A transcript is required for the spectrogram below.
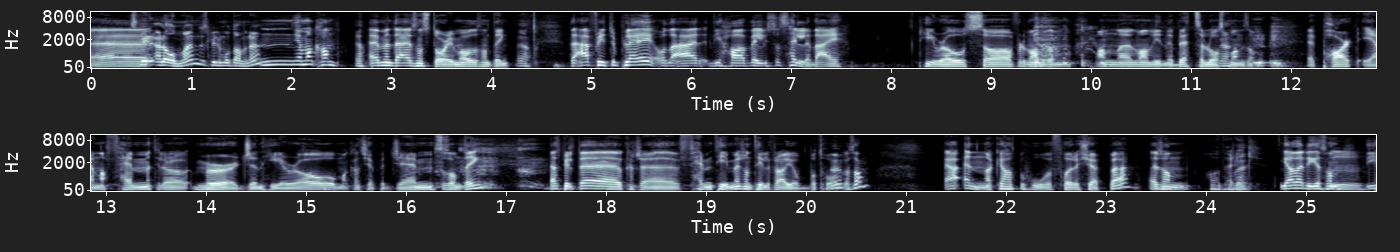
Eh, Spill, er det online? Du spiller mot andre? Mm, Ja, man kan. Eh, Men det er sånn story mode og sånne ting. Ja. Det er free to play, og det er, de har veldig lyst til å selge deg heroes. Og fordi man, man, når man vinner brett, så låser man liksom eh, part én av fem til å merge en hero, og man kan kjøpe gems og sånne ting. Jeg har spilt det kanskje fem timer sånn til og fra jobb og tog og sånn. Jeg har ennå ikke hatt behovet for å kjøpe. Eller sånn, Å, det er digg. Ja, det er de, sånn, de,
